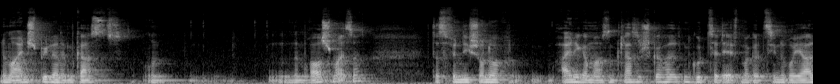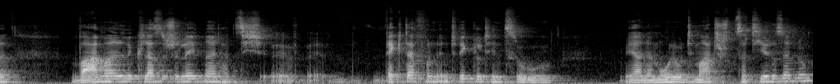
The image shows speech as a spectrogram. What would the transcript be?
einem Einspieler, einem Gast und einem Rausschmeißer. Das finde ich schon noch einigermaßen klassisch gehalten. Gut, ZDF Magazin Royal war mal eine klassische Late Night, hat sich äh, weg davon entwickelt hin zu ja, einer monothematischen Satire-Sendung.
